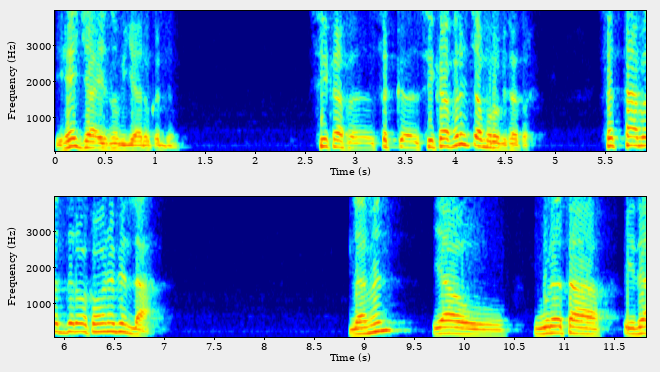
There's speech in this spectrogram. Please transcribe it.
ይሄ ጃይዝ ነው ብያለሁ ቅድም ሲከፍልህ ጨምሮ ቢሰጥህ ስታበድረው ከሆነ ግን ላ ለምን ያው ውለታ اذا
